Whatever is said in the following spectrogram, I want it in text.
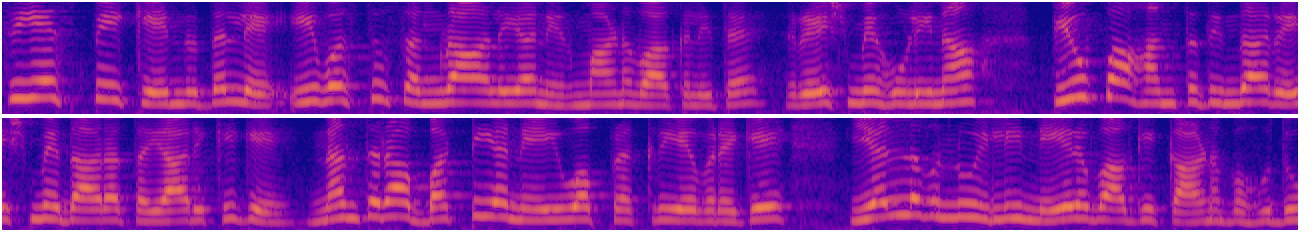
ಸಿಎಸ್ಪಿ ಕೇಂದ್ರದಲ್ಲೇ ಈ ವಸ್ತು ಸಂಗ್ರಹಾಲಯ ನಿರ್ಮಾಣವಾಗಲಿದೆ. ರೇಷ್ಮೆ ಹುಳಿನ ಪ್ಯೂಪ ಹಂತದಿಂದ ರೇಷ್ಮೆ ದಾರ ತಯಾರಿಕೆಗೆ ನಂತರ ಬಟ್ಟೆಯ ನೇಯುವ ಪ್ರಕ್ರಿಯೆಯವರೆಗೆ ಎಲ್ಲವನ್ನೂ ಇಲ್ಲಿ ನೇರವಾಗಿ ಕಾಣಬಹುದು.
